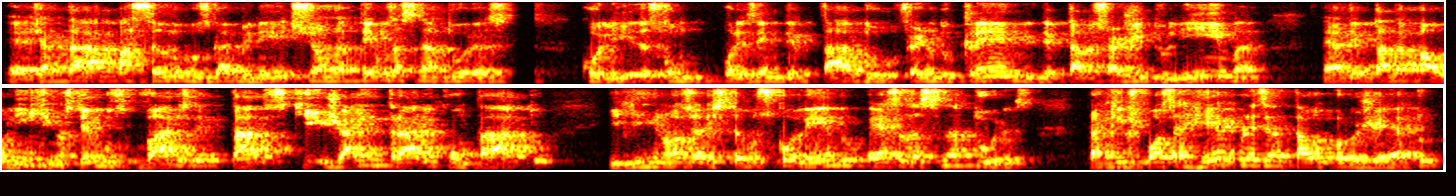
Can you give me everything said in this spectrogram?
é, já está passando nos gabinetes, nós já temos assinaturas colhidas, como, por exemplo, deputado Fernando Kremlin, deputado Sargento Lima, né, a deputada Paulinha, enfim, nós temos vários deputados que já entraram em contato e que nós já estamos colhendo essas assinaturas, para que a gente possa representar o projeto,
